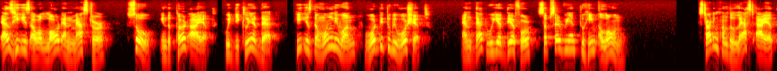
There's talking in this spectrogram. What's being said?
As He is our Lord and Master, so in the third ayat, we declare that He is the only one worthy to be worshipped, and that we are therefore subservient to Him alone. Starting from the last ayat,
